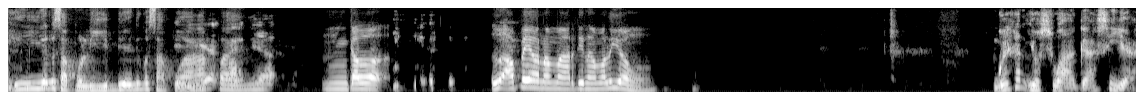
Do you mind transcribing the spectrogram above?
Iya lu sapu lidi, ini gua sapu Iya, apa ini? ya. Hmm, kalau lu apa yang nama arti nama lu yong? Gue kan Yosua Agassi ya.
